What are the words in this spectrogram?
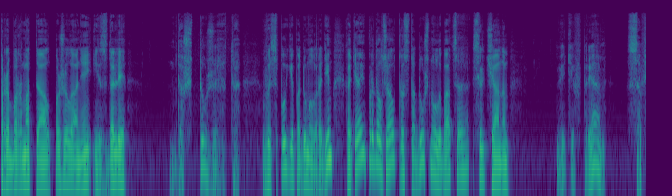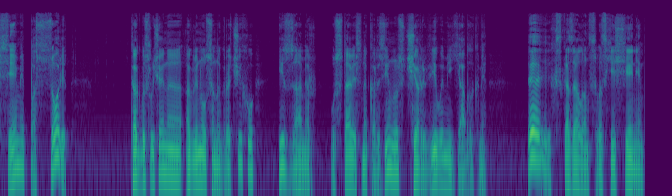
пробормотал пожелание издали. «Да что же это?» — в испуге подумал Радим, хотя и продолжал простодушно улыбаться сельчанам. «Ведь и впрямь со всеми поссорит». Как бы случайно оглянулся на грачиху и замер уставясь на корзину с червивыми яблоками. «Эх!» — сказал он с восхищением.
